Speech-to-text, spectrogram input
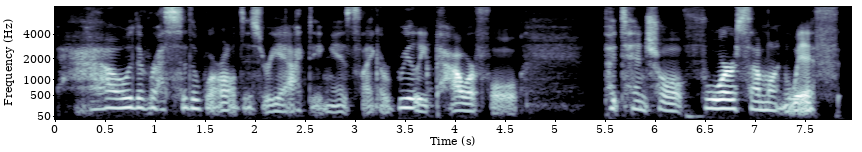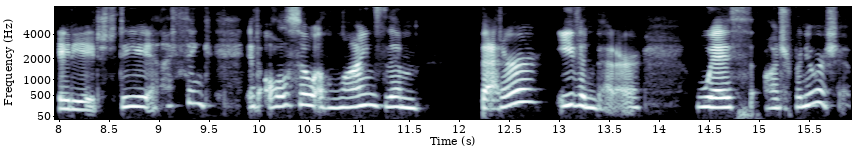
how the rest of the world is reacting is like a really powerful potential for someone with ADHD. And I think it also aligns them better, even better, with entrepreneurship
